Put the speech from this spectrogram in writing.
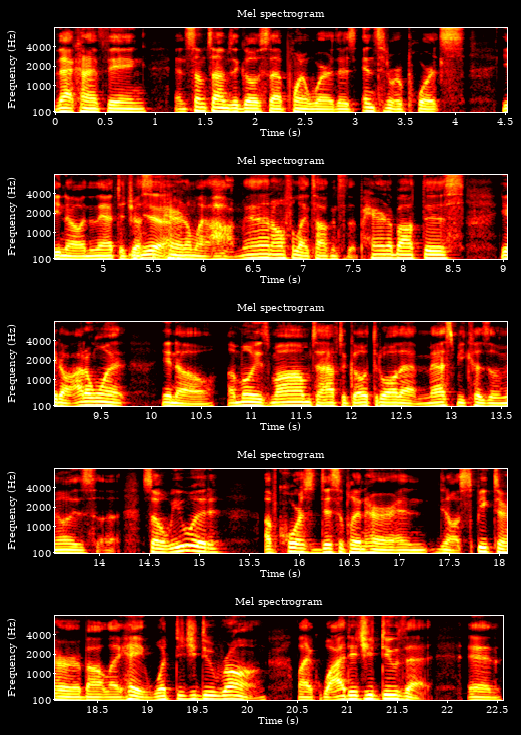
that kind of thing. And sometimes it goes to that point where there's incident reports, you know, and then they have to address the parent. I'm like, oh man, I don't feel like talking to the parent about this. You know, I don't want, you know, Amelia's mom to have to go through all that mess because of Amelia's. Uh, so we would, of course, discipline her and, you know, speak to her about like, hey, what did you do wrong? Like, why did you do that? And,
